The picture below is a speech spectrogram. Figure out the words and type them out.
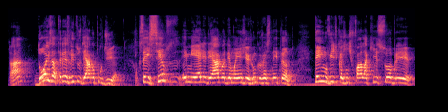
Tá? 2 a 3 litros de água por dia. 600 ml de água de manhã em jejum, que eu já ensinei tanto. Tem um vídeo que a gente fala aqui sobre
